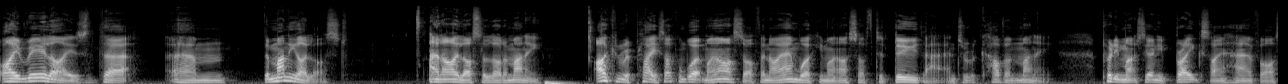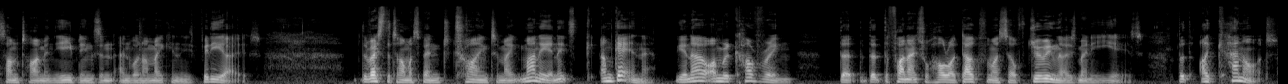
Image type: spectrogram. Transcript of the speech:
I realise that um, the money I lost, and I lost a lot of money I can replace, I can work my ass off, and I am working my ass off to do that and to recover money. Pretty much the only breaks I have are sometime in the evenings and, and when I'm making these videos. The rest of the time I spend trying to make money, and it's I'm getting there. You know, I'm recovering the, the, the financial hole I dug for myself during those many years. But I cannot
